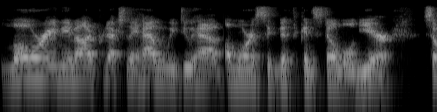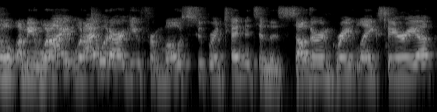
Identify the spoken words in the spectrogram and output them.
lowering the amount of protection they have when we do have a more significant snow mold year. So I mean what I what I would argue for most superintendents in the southern Great Lakes area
